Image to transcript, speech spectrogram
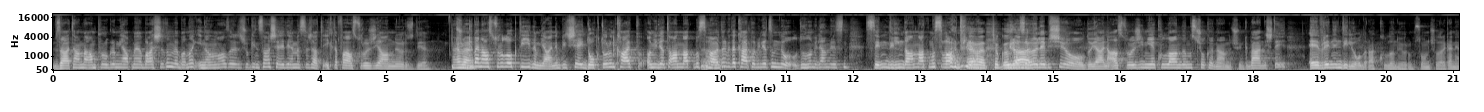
Zaten ben programı yapmaya başladım ve bana inanılmaz derecede çok insan şey diye mesaj attı. İlk defa astrolojiyi anlıyoruz diye. Çünkü Evet. ben astrolog değilim yani. Bir şey doktorun kalp ameliyatı anlatması vardır. Bir de kalp ameliyatının ne olduğunu bilen birisinin senin dilinde anlatması vardır ya. Evet, çok Biraz özel. öyle bir şey oldu. Yani astrolojiyi niye kullandığımız çok önemli çünkü. Ben işte evrenin dili olarak kullanıyorum sonuç olarak. Hani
